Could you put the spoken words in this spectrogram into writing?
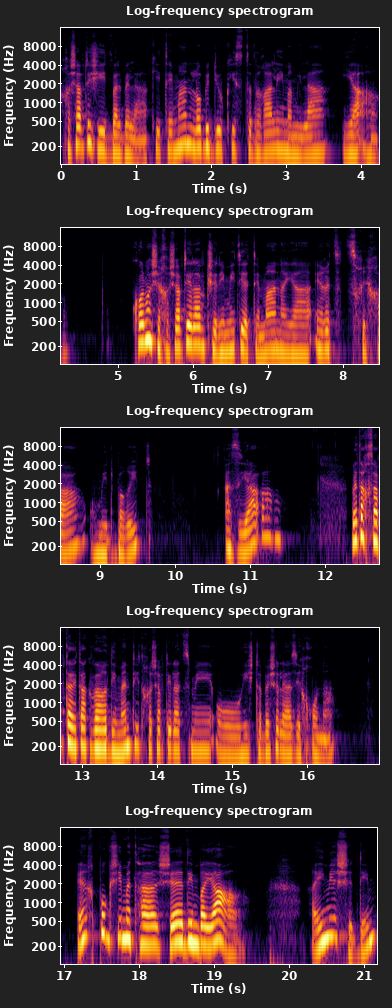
חשבתי שהיא התבלבלה, כי תימן לא בדיוק הסתדרה לי עם המילה יער. כל מה שחשבתי עליו כשדימיתי את תימן היה ארץ צחיחה ומדברית, אז יער? בטח סבתא הייתה כבר דימנטית, חשבתי לעצמי, או השתבש עליה זיכרונה. איך פוגשים את השדים ביער? האם יש שדים?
